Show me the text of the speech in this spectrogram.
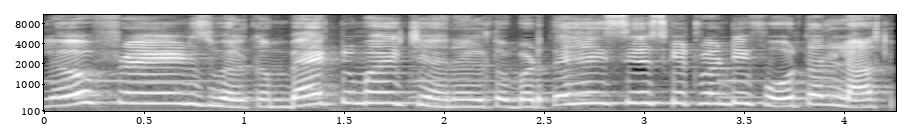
Hello friends welcome back to my channel तो बढ़ते हैं इस सीरीज़ के twenty fourth and last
